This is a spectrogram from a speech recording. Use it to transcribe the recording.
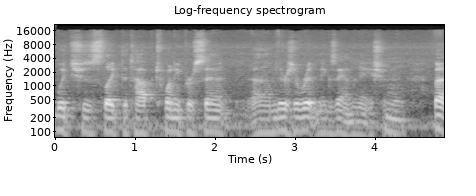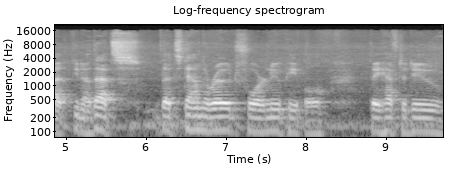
which is like the top twenty percent, um, there's a written examination. But you know that's that's down the road for new people. They have to do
